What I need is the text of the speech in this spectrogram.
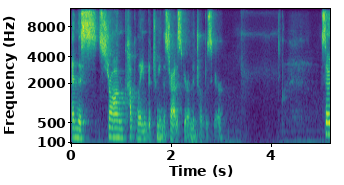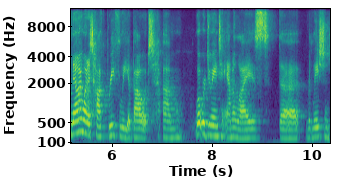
and this strong coupling between the stratosphere and the troposphere. So now I want to talk briefly about um, what we're doing to analyze the relation,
